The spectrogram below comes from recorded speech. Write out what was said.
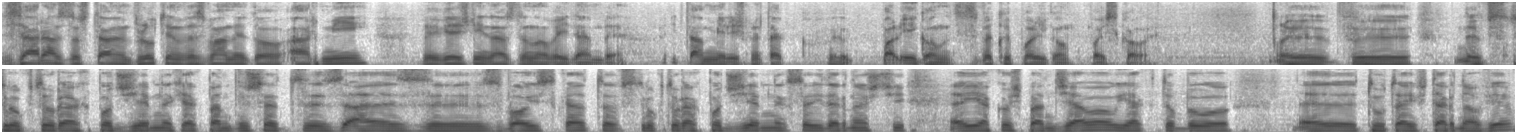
zaraz zostałem w lutym wezwany do armii, wywieźli nas do Nowej Dęby. I tam mieliśmy tak poligon, zwykły poligon wojskowy. E, w, w strukturach podziemnych, jak pan wyszedł z, z, z, wojska, to w strukturach podziemnych Solidarności e, jakoś pan działał? Jak to było e, tutaj w Tarnowie?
